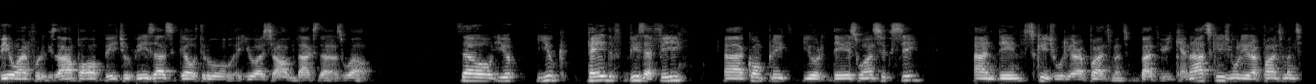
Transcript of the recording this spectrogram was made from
B1, for example, B2 visas go through US Travel Docs as well. So you you pay the visa fee, uh, complete your DS 160, and then schedule your appointment. But you cannot schedule your appointment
